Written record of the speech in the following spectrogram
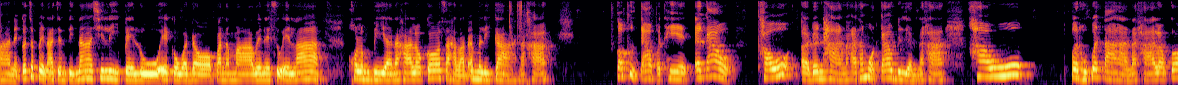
มาเนี่ยก็จะเป็นอาร์เจนตินา ชิลี เปรู เอกวาดอร์ ปานามา เวเนซุเอลา โคลัมเบียนะคะ แล้วก็สหรัฐอเมริกานะคะ ก็คือเก้าประเทศเออเก้าเขาเเดินทางนะคะ ทั้งหมดเก้าเดือนนะคะเขา เปิดหูเปิดตานะคะ แล้วก็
